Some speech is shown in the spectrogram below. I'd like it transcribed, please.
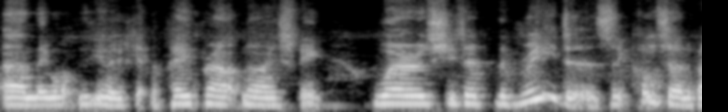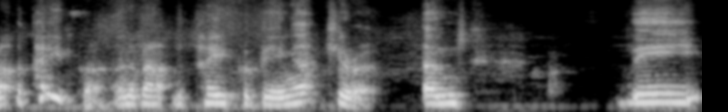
and they want, you know, to get the paper out nicely. Whereas she said the readers are concerned about the paper and about the paper being accurate. And the,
